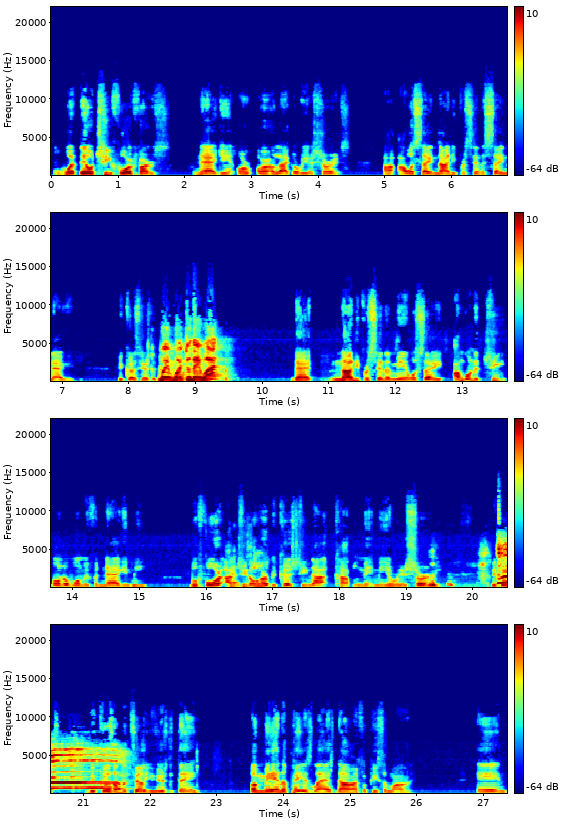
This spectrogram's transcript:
what they'll cheat for first, nagging or or a lack of reassurance I, I would say ninety percent is say nagging, because here's the Wait, thing, what do they what? that ninety percent of men will say I'm going to cheat on a woman for nagging me before I cheat on her because she not complimenting me and reassuring me. because because I'm gonna tell you, here's the thing: a man will pay his last dime for peace of mind, and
